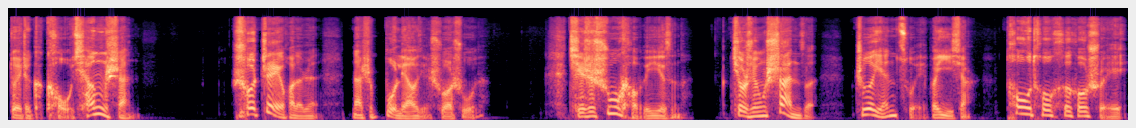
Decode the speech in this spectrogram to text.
对着个口腔扇。说这话的人那是不了解说书的。其实漱口的意思呢，就是用扇子遮掩嘴巴一下，偷偷喝口水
